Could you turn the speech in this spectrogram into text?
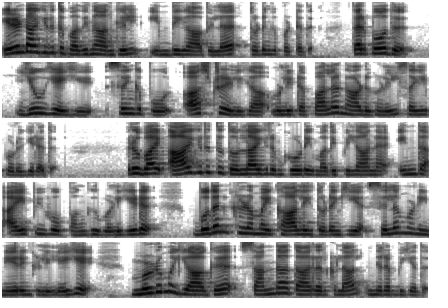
இரண்டாயிரத்து பதினான்கில் இந்தியாவில் தொடங்கப்பட்டது. தற்போது யுஏஇ சிங்கப்பூர் ஆஸ்திரேலியா உள்ளிட்ட பல நாடுகளில் செயல்படுகிறது. ரூபாய் ஆயிரத்து தொள்ளாயிரம் கோடி மதிப்பிலான இந்த ஐபிஓ பங்கு வெளியீடு புதன்கிழமை காலை தொடங்கிய சில மணி நேரங்களிலேயே முழுமையாக சந்தாதாரர்களால் நிரம்பியது.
